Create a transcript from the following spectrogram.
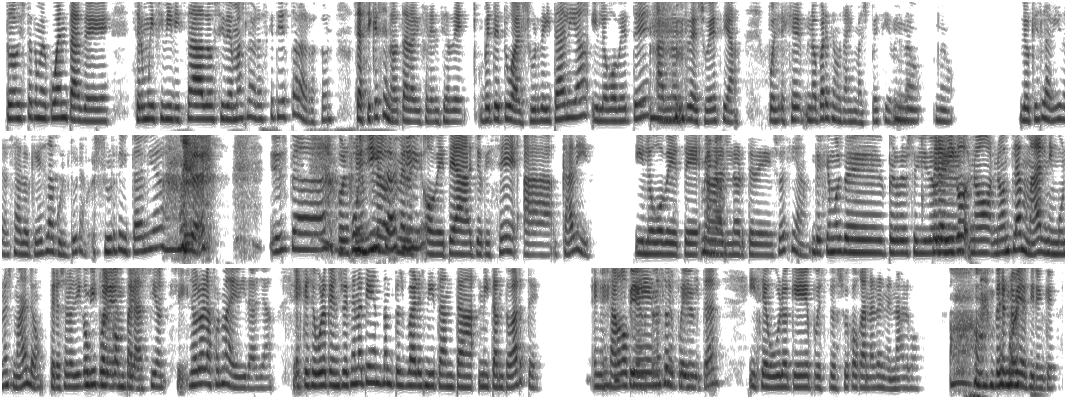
Todo esto que me cuentas de ser muy civilizados y demás, la verdad es que tienes toda la razón. O sea, sí que se nota la diferencia de vete tú al sur de Italia y luego vete al norte de Suecia. Pues es que no parecemos la misma especie, ¿verdad? No, no. Lo que es la vida, o sea, lo que es la cultura. Sur de Italia. Esta Por ejemplo, me o vete a, yo qué sé, a Cádiz y luego vete Venga. al norte de Suecia. Dejemos de perder seguidores. Pero digo, no, no en plan mal, ninguno es malo, pero solo digo por comparación. sí. Solo la forma de vida ya. Sí. Es que seguro que en Suecia no tienen tantos bares ni tanta ni tanto arte. Eso es Eso es algo que cierto, no se le puede cierto. quitar. Y seguro que pues los suecos ganaron en algo. pero no voy a decir en qué.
